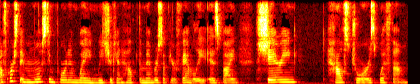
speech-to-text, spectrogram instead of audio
Of course, the most important way in which you can help the members of your family is by sharing house chores with them.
